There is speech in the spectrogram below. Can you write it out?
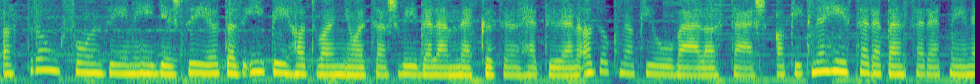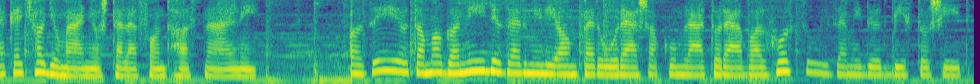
A Strong Phone Z4 és Z5 az IP68-as védelemnek köszönhetően azoknak jó választás, akik nehéz terepen szeretnének egy hagyományos telefont használni. Az E5 a maga 4000 mAh akkumulátorával hosszú üzemidőt biztosít,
